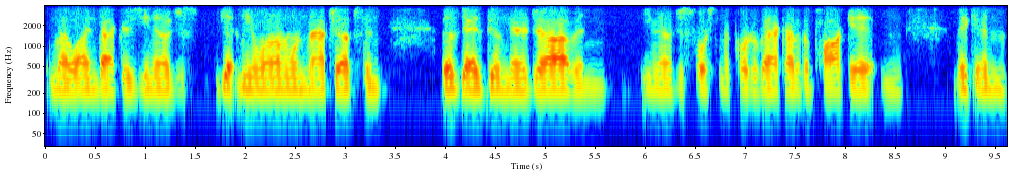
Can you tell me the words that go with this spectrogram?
and my linebackers. You know, just getting me one-on-one matchups and those guys doing their job and you know just forcing the quarterback out of the pocket and making him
